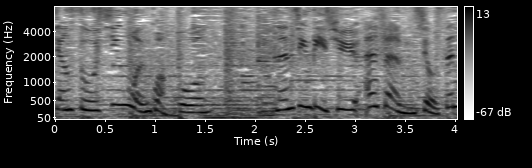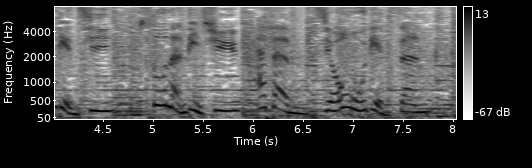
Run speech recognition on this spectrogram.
江苏新闻广播。南京地区 FM 九三点七，苏南地区 FM 九五点三。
